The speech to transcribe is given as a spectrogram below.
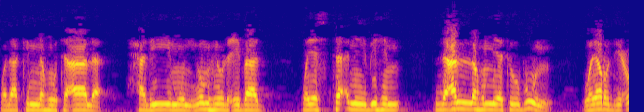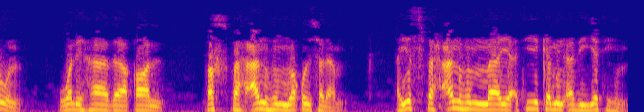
ولكنه تعالى حليم يمهل العباد ويستأني بهم لعلهم يتوبون ويرجعون. ولهذا قال فاصفح عنهم وقل سلام. أي اصفح عنهم ما يأتيك من أذيتهم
